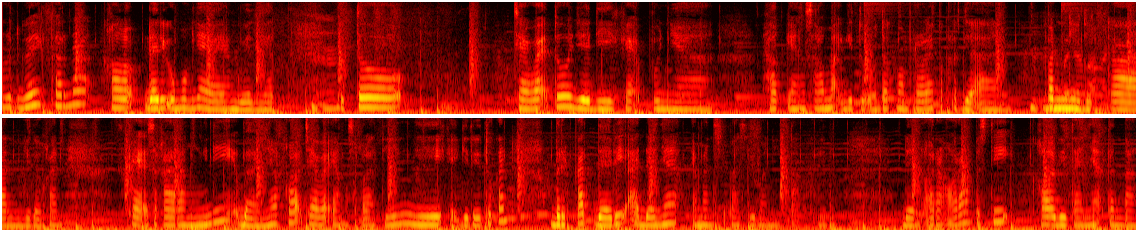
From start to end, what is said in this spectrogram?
menurut gue karena kalau dari umumnya ya yang gue lihat itu cewek tuh jadi kayak punya hak yang sama gitu untuk memperoleh pekerjaan banget. pendidikan gitu kan kayak sekarang ini banyak kok cewek yang sekolah tinggi kayak gitu itu kan berkat dari adanya emansipasi wanita gitu dan orang-orang pasti kalau ditanya tentang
